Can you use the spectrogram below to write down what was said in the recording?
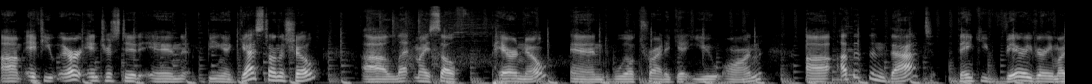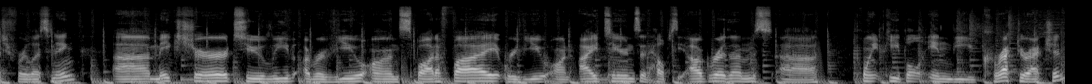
Um, if you are interested in being a guest on the show, uh, let myself pair know and we'll try to get you on. Uh, other than that, thank you very, very much for listening. Uh, make sure to leave a review on Spotify, review on iTunes. It helps the algorithms uh, point people in the correct direction.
